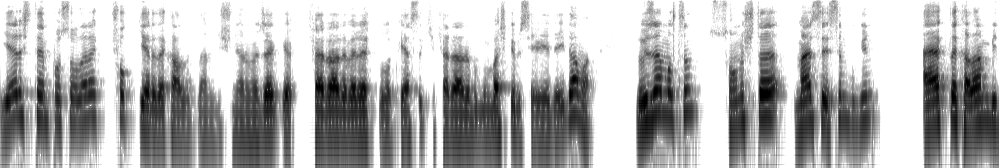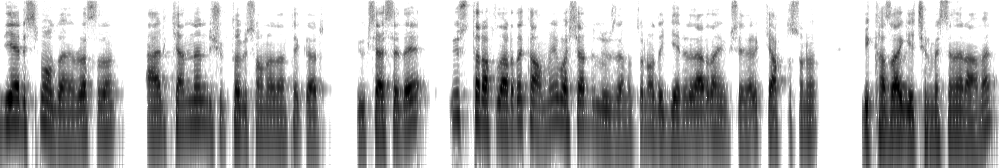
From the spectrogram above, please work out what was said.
yarış temposu olarak çok geride kaldıklarını düşünüyorum. Özellikle Ferrari ve Red Bull'a kıyasla ki Ferrari bugün başka bir seviyedeydi ama Lewis Hamilton sonuçta Mercedes'in bugün ayakta kalan bir diğer ismi oldu. Yani Russell'ın erkenden düşüp tabii sonradan tekrar yükselse de üst taraflarda kalmayı başardı Lewis Hamilton. O da gerilerden yükselerek ki hafta sonu bir kaza geçirmesine rağmen.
